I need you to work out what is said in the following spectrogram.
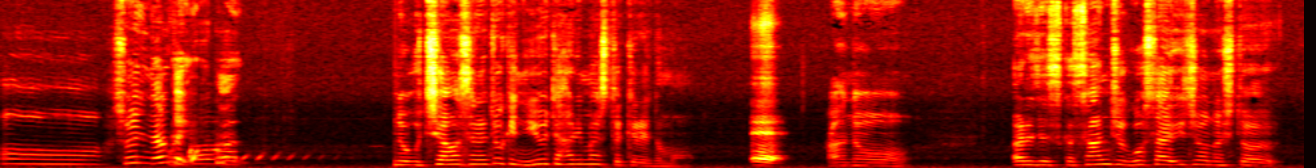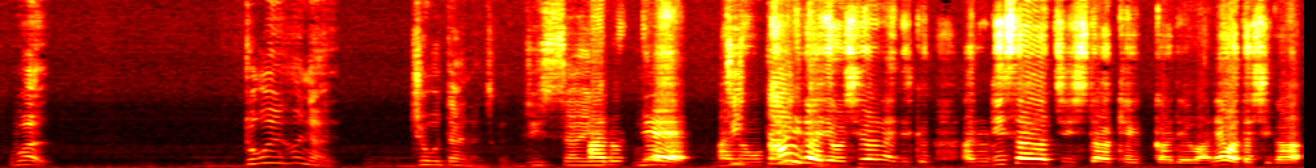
はあ。それなんかあの打ち合わせの時に言うてはりましたけれども、ええあのあれですか？35歳以上の人はどういうふうな状態なんですか？実際あのねあ実の態海外では知らないですけどあのリサーチした結果ではね私が、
